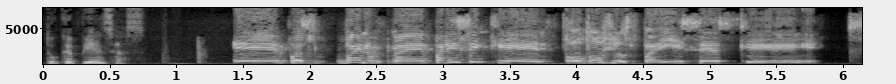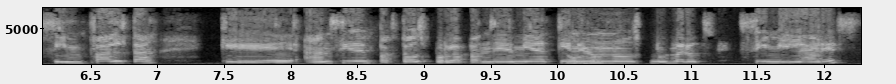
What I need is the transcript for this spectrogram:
¿tú qué piensas? Eh, pues bueno, me parece que todos los países que sin falta que han sido impactados por la pandemia tienen unos números similares.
